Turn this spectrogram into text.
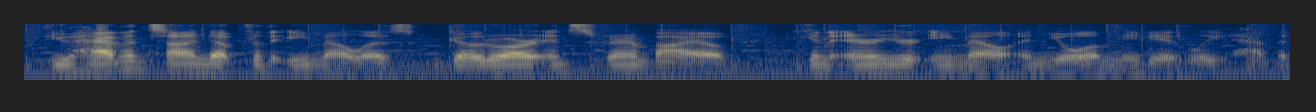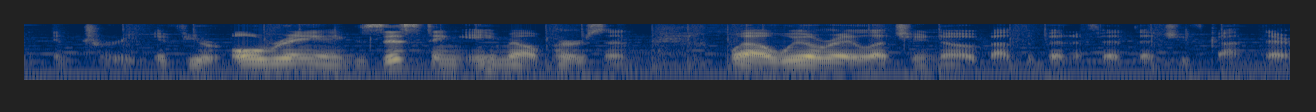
if you haven't signed up for the email list, go to our Instagram bio. You can enter your email and you'll immediately have an entry. If you're already an existing email person, well, we already let you know about the benefit that you've got there.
